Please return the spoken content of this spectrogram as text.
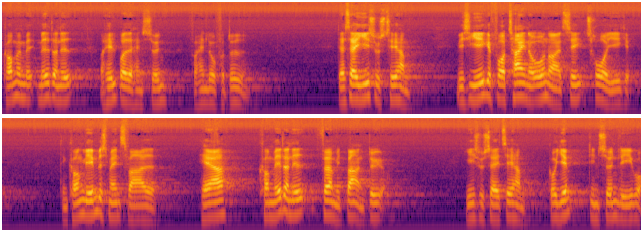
komme med derned og helbrede hans søn, for han lå for døden. Da sagde Jesus til ham, hvis I ikke får tegn og under at se, tror I ikke. Den kongelige embedsmand svarede, Herre, kom med ned, før mit barn dør. Jesus sagde til ham, gå hjem, din søn lever.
